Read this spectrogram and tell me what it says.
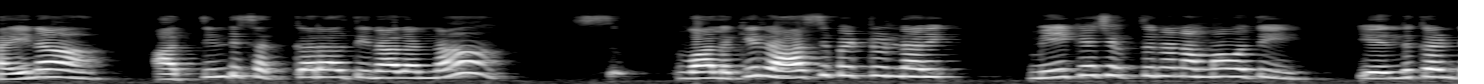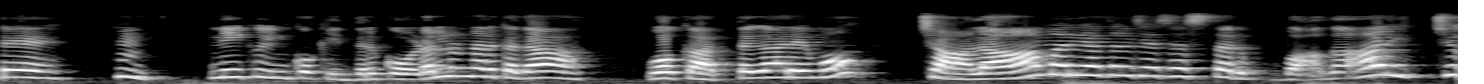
అయినా అత్తింటి సత్కారాలు తినాలన్నా వాళ్ళకి రాసి పెట్టుండాలి. మీకే చెప్తున్నాను అమ్మావతి. ఎందుకంటే నీకు ఇంకొక ఇద్దరు కోడళ్ళు ఉన్నారు కదా. ఒక అత్తగారేమో చాలా మర్యాదలు చేసేస్తారు. బాగా రిచ్చు.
